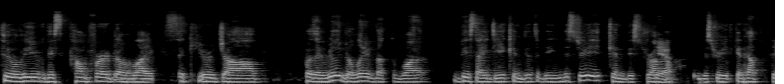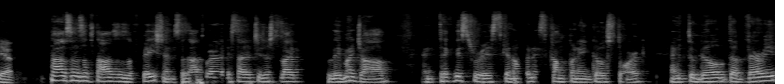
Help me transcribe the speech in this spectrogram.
to leave this comfort of like secure job because I really believe that what this idea can do to the industry, it can disrupt yeah. the industry. It can help yeah. thousands of thousands of patients. So that's where I decided to just like leave my job and take this risk and open this company, GoStork, and to build the very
